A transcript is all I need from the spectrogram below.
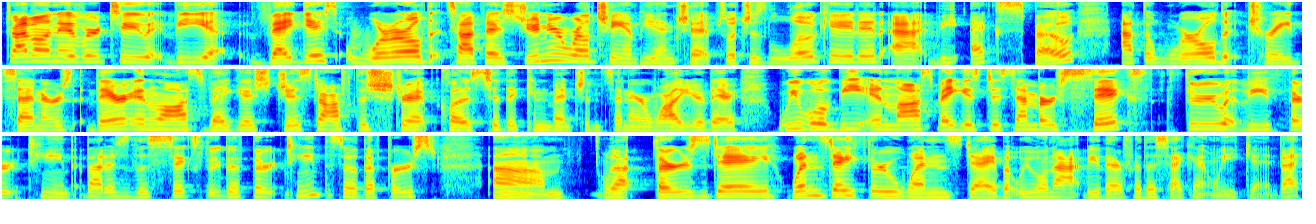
drive on over to the Vegas World Toughest Junior World Championships, which is located at the Expo at the World Trade Centers there in Las Vegas, just off the strip, close to the convention center. While you're there, we will be in Las Vegas December 6th through the 13th. That is the 6th through the 13th. So, the first um, that Thursday, Wednesday through Wednesday, but we will not be there for the second weekend. But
